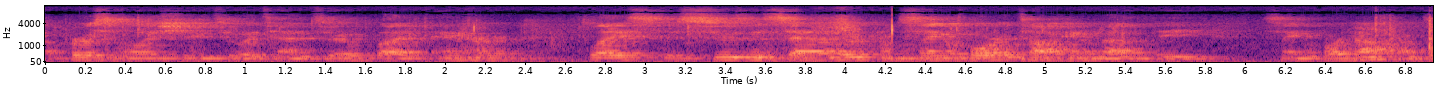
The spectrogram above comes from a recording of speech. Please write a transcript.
a, personal issue to attend to, but in her place is Susan Sadler from Singapore talking about the Singapore conference.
